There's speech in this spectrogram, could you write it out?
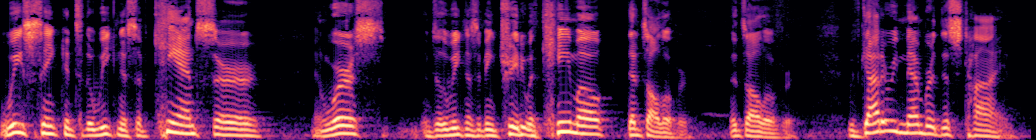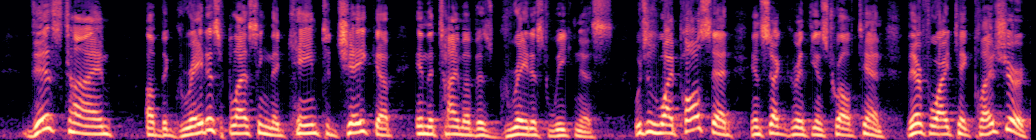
we sink into the weakness of cancer and worse, into the weakness of being treated with chemo, that it's all over. It's all over. We've got to remember this time. This time of the greatest blessing that came to Jacob in the time of his greatest weakness. Which is why Paul said in 2 Corinthians 12:10, "Therefore I take pleasure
